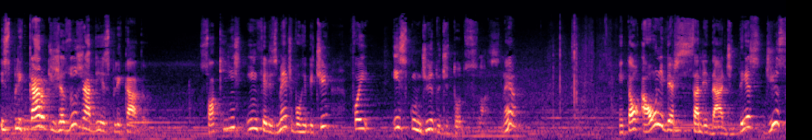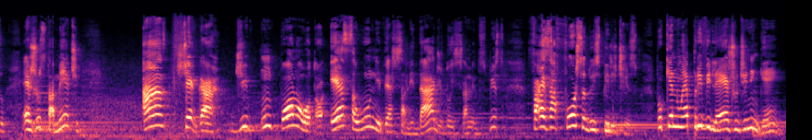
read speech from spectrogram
Explicar o que Jesus já havia explicado. Só que, infelizmente, vou repetir, foi escondido de todos nós, né? Então, a universalidade desse, disso é justamente a chegar de um polo ao outro. Essa universalidade do ensinamento espírita faz a força do espiritismo, porque não é privilégio de ninguém.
